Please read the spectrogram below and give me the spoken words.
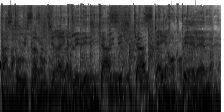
Passe ton message en direct. Les dédicaces, dédicaces Skyrock PLM.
